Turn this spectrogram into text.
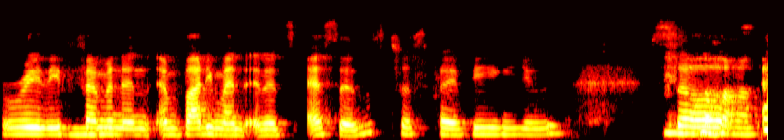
really mm. feminine embodiment in its essence, just by being you. So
